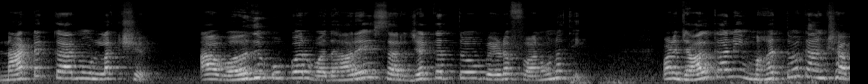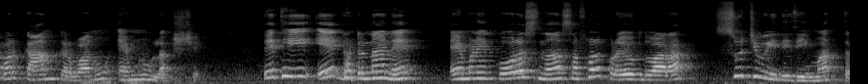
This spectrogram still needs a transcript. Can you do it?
નાટકકારનું લક્ષ્ય આ વધ ઉપર વધારે સર્જકત્વ વેડફવાનું નથી. પણ ઝાલકાની મહત્વકાંક્ષા પર કામ કરવાનું એમનું લક્ષ્ય છે. તેથી એ ઘટનાને એમણે કોરસના સફળ પ્રયોગ દ્વારા સૂચવી દીધી માત્ર.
